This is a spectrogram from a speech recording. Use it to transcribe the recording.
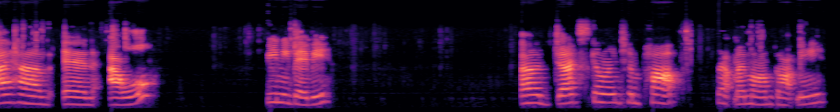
I have an owl, Beanie Baby, uh, a Jack Skellington pop that my mom got me,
